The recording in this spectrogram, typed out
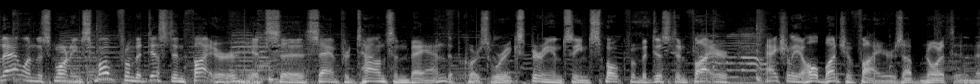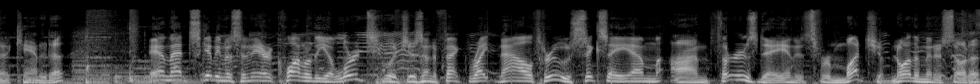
That one this morning. Smoke from a distant fire. It's uh, Sanford Townsend Band. Of course, we're experiencing smoke from a distant fire. Actually, a whole bunch of fires up north in uh, Canada. And that's giving us an air quality alert, which is in effect right now through 6 a.m. on Thursday, and it's for much of northern Minnesota.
